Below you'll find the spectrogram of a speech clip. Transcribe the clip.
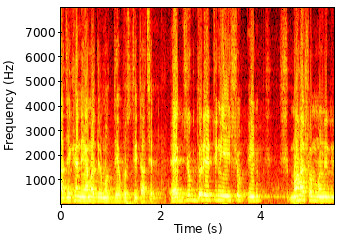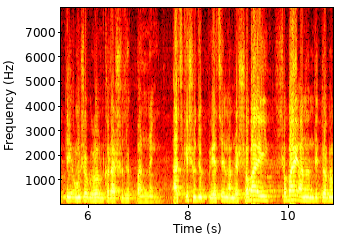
আজ এখানে আমাদের মধ্যে উপস্থিত আছেন। এক যুগ ধরে তিনি এই এই মহাসম্মেলনীতে অংশগ্রহণ করার সুযোগ পান নাই। আজকে সুযোগ পেয়েছেন। আমরা সবাই সবাই আনন্দিত এবং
